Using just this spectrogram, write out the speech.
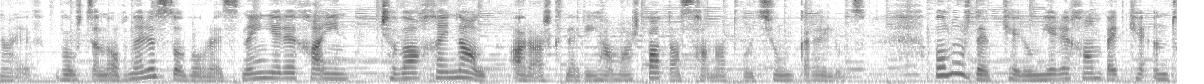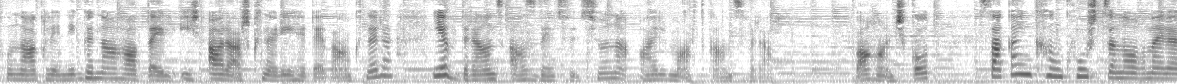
նաև, որ ծնողները սովորեցնեն երեխային չվախենալ արարքների համար պատասխանատվություն կրելուց։ Բոլոր դեպքերում երեխան պետք է ընդունակ լինի գնահատել իր արարքների հետևանքները եւ դրանց ազդեցությունը այլ մարդկանց վրա պահանջկոտ, սակայն քնքուշ ծնողները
